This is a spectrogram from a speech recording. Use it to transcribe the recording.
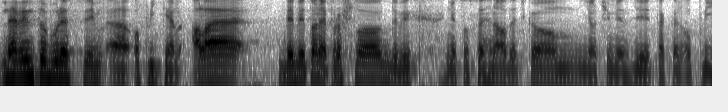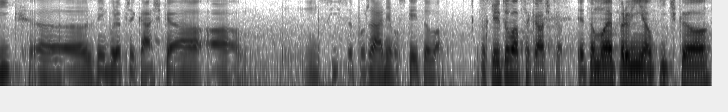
Nevím, co bude s tím uh, oplíkem, ale kdyby to neprošlo, kdybych něco sehnal teď, měl čím jezdit, tak ten oplík, uh, z něj bude překážka a musí se pořádně oskejtovat. Skateová překážka. Je to moje první autíčko,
